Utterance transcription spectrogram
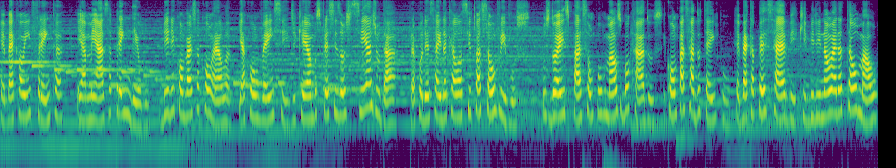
Rebecca o enfrenta e ameaça prendê-lo. Billy conversa com ela e a convence de que ambos precisam se ajudar para poder sair daquela situação vivos. Os dois passam por maus bocados e com o passar do tempo, Rebecca percebe que Billy não era tão mal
